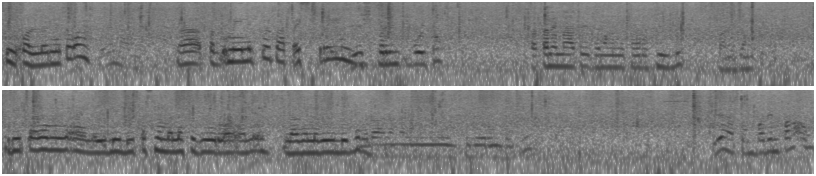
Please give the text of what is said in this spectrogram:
Singkol lang ito, oh. Na, pag uminit ko, papa-spray. I-sprint po ito. Tatanim natin ito ng puro sili. Panigang po. Hindi pa naman, ay, nililipas naman na siguro ang ano, eh. Lagi nalulubog. Wala naman ang sigurong dito. Yan, natumba din pala oh.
